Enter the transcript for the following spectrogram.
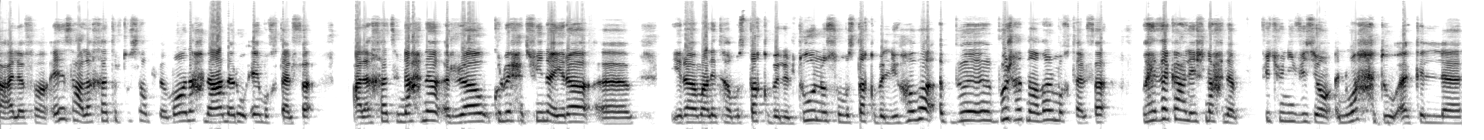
على فان اس على خاطر tout simplement نحنا عندنا رؤية مختلفة. على خاطر نحنا نراو كل واحد فينا يرى يرى معناتها مستقبل لتونس ومستقبل اللي هو بوجهة نظر مختلفة. وهذاك علاش نحنا في Tunivisions نوحدوا أكل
